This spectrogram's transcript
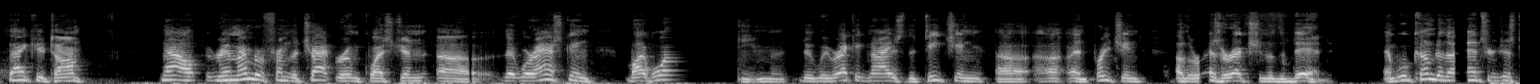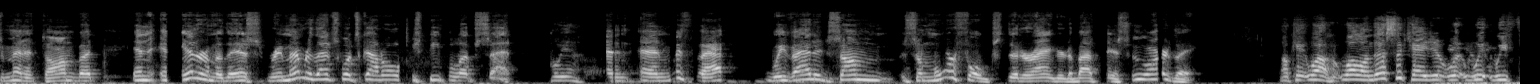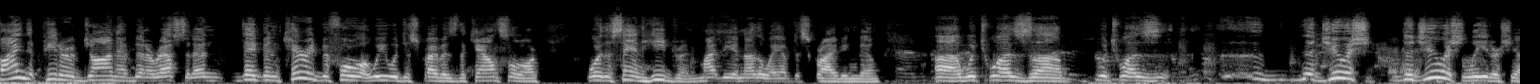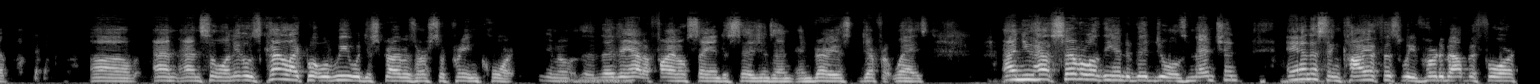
Thank you, Tom. Now, remember from the chat room question uh, that we're asking by what do we recognize the teaching uh, uh, and preaching of the resurrection of the dead? And we'll come to that answer in just a minute, Tom. But in, in the interim of this, remember that's what's got all these people upset. Oh yeah. And and with that, we've added some some more folks that are angered about this. Who are they? Okay, well, well, on this occasion, we, we find that Peter and John have been arrested, and they've been carried before what we would describe as the council or, or the Sanhedrin, might be another way of describing them, uh, which was, uh, which was the Jewish, the Jewish leadership, uh, and and so on. It was kind of like what we would describe as our Supreme Court. you know, they, they had a final say in decisions and in various different ways. And you have several of the individuals mentioned. Annas and Caiaphas, we've heard about before.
